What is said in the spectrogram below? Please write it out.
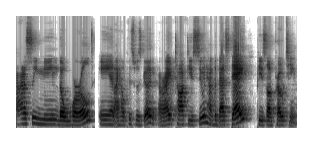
honestly mean the world. And I hope this was good. All right. Talk to you soon. Have the best day. Peace, love, protein.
